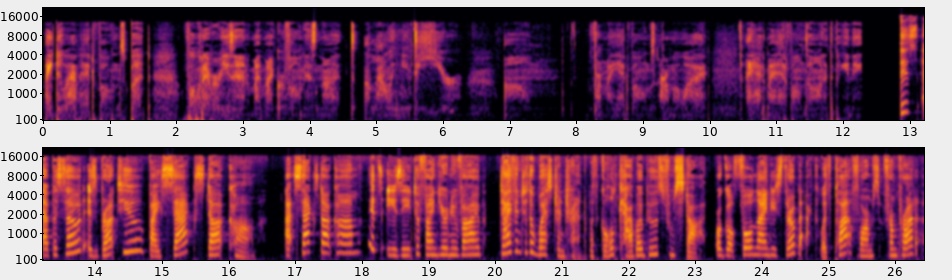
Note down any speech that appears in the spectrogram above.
I do have headphones, but for whatever reason, my microphone is not allowing me to hear um, from my headphones. I don't know why. I had my headphones on at the beginning. This episode is brought to you by Saks.com. At Saks.com, it's easy to find your new vibe. Dive into the Western trend with gold cowboy boots from Staud, or go full 90s throwback with platforms from Prada.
